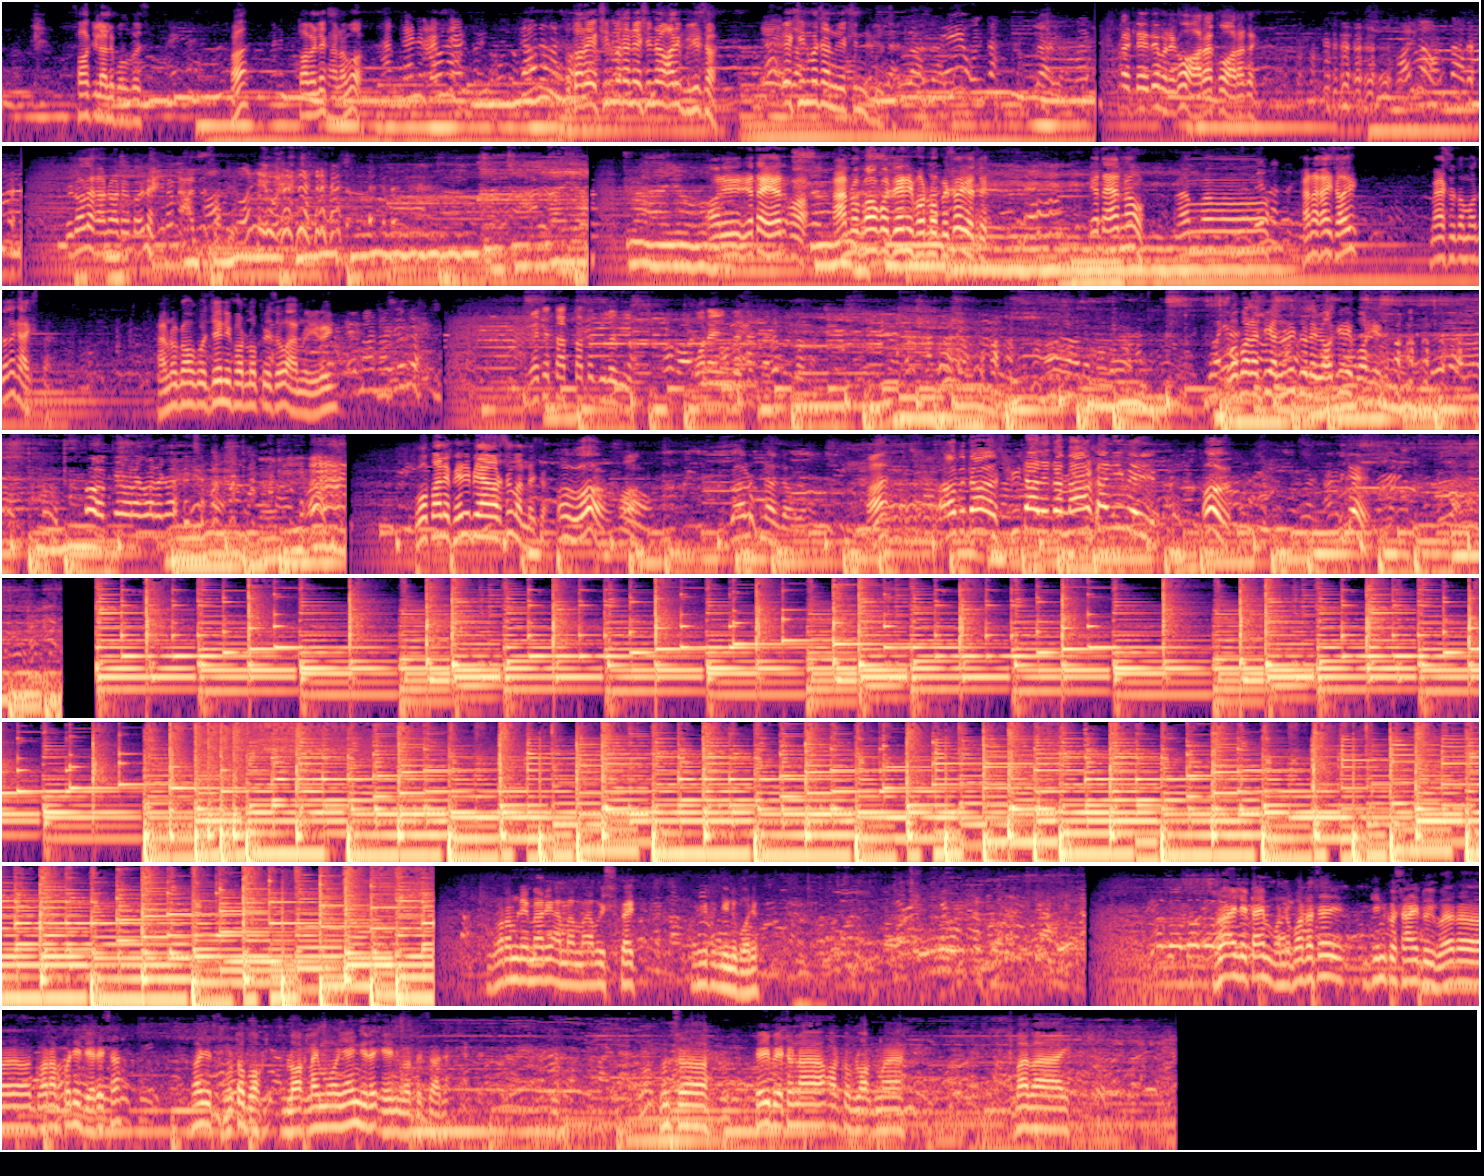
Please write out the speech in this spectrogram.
सकिलाले बोल्दैछ। हँ? तपाईँले खाना भयो? तर एकछिनमा जानु एकछिन अलिक भिड छ। एकछिनमा जानु एकछिन भिड छ। ल्याइदियो भनेको हराएको हराएकै। डल्लै खानु आँटेको तैँले। अरे यता हेर हाम्रो गाउँको जेनिफर लोपेछ है यो चाहिँ। यता हेर्नु आम्मा खाना खाइस् है? मासु त मजाले खाइस् त। हाम्रो गाउँको जेनिफर लोपेज हो हाम्रो हिरोइन। चाहिँ तात तातो जुलबी दिइहाल्नु नि जुलबी अघि नै पर्खेको। गोपाले फेरि बिहा गर्छु भन्दैछ। गरोस् न? अब त सीताले त मार्छ नि फेरि। हो गरमले माऱ्यो आमामा अब स्प्राइट अलिकति दिनु पऱ्यो र अहिले टाइम भन्नुपर्दा चाहिँ दिनको साढे दुई भयो र गरम पनि धेरै छ। र यो छोटो भ्लगलाई म यहीँनिर एन्ड गर्दैछु आज। हुन्छ फेरि भेटौँला अर्को भ्लगमा। Bye bye.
